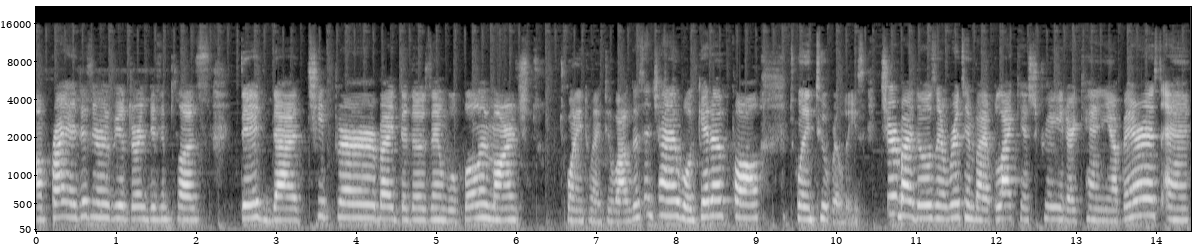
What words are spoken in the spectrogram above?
On Friday, Disney revealed during Disney Plus did that cheaper by the dozen will blow in March 2022, while Disenchanted will get a fall 22 release. Cheered by those and written by Blackish creator Kenya Barris and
